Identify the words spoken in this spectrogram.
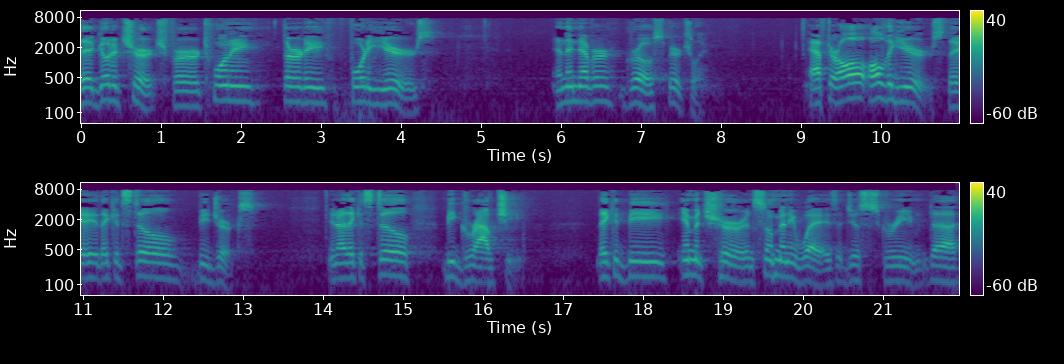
that go to church for 20, 30, 40 years and they never grow spiritually. After all, all the years, they, they could still be jerks. You know, they could still be grouchy. They could be immature in so many ways. It just screamed. Uh,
